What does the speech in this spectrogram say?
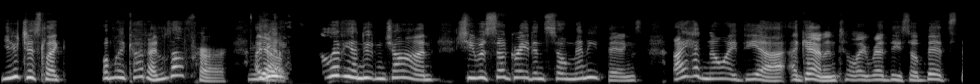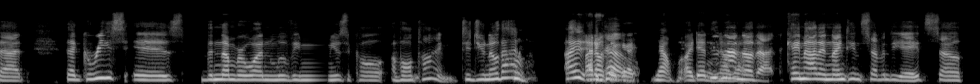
you're just like, oh my god, I love her. I Yeah. mean, Olivia Newton John, she was so great in so many things. I had no idea, again, until I read these obits, that that Grease is the number one movie musical of all time. Did you know that? Hmm. I don't No. think I, no, I didn't did know not that. know that. It came out in 1978. So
